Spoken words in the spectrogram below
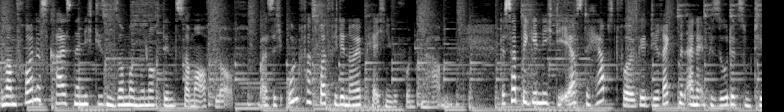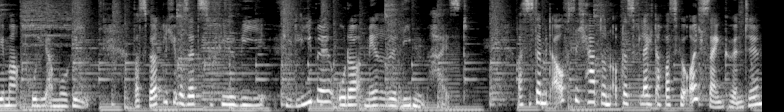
In meinem Freundeskreis nenne ich diesen Sommer nur noch den Summer of Love, weil sich unfassbar viele neue Pärchen gefunden haben. Deshalb beginne ich die erste Herbstfolge direkt mit einer Episode zum Thema Polyamorie, was wörtlich übersetzt so viel wie viel Liebe oder mehrere Lieben heißt. Was es damit auf sich hat und ob das vielleicht auch was für euch sein könnte,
